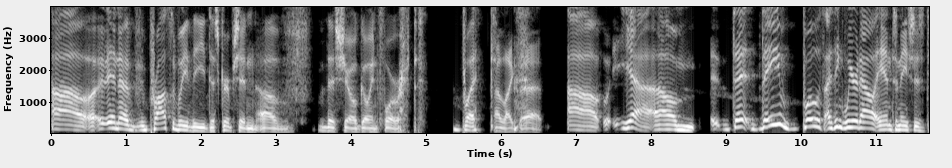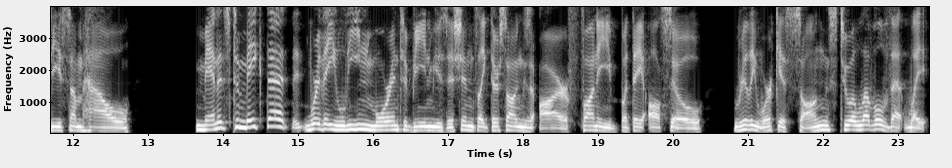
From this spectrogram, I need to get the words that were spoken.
uh, and uh, possibly the description of this show going forward. but I like that. Uh, yeah. Um, they, they both, I think Weird Al and Tenacious D somehow managed to make that where they lean more into being musicians. Like their songs are funny, but they also really work as songs to a level that like,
